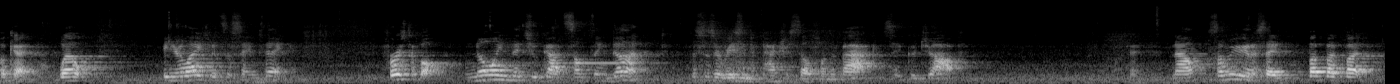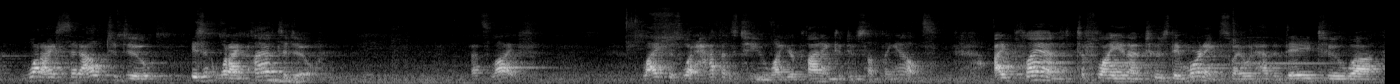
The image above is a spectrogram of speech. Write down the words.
Okay, well, in your life it's the same thing. First of all, knowing that you got something done, this is a reason to pat yourself on the back and say, good job. Okay. Now, some of you are going to say, but, but, but, what I set out to do isn't what I plan to do. That's life. Life is what happens to you while you're planning to do something else. I planned to fly in on Tuesday morning so I would have a day to, uh,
